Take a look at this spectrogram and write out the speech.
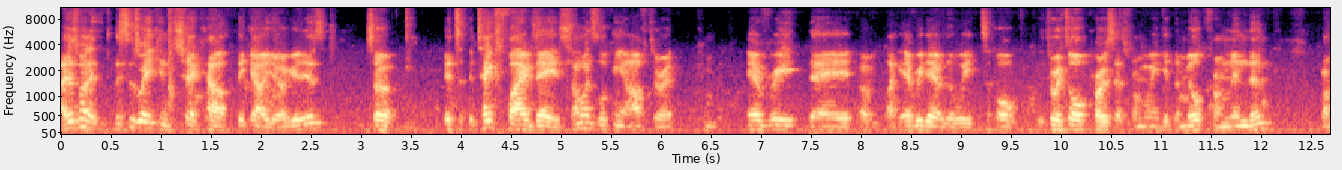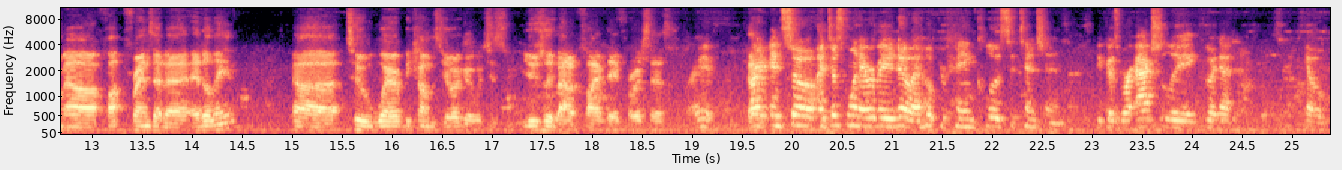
I just want to. This is where you can check how thick our yogurt is. So it's it takes five days. Someone's looking after it every day of like every day of the week to all through its all process from when we get the milk from Lynden, from our friends at uh, Edaleen, uh, to where it becomes yogurt, which is usually about a five day process. Right. All right, and so I just want everybody to know. I hope you're paying close attention because we're actually going to, you know,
